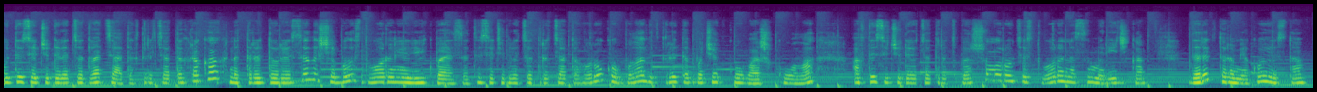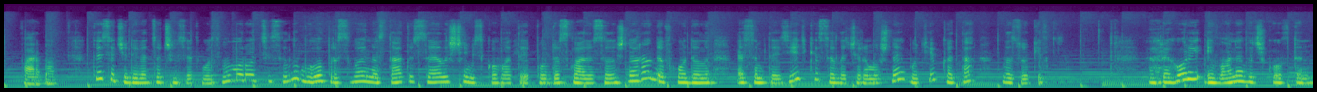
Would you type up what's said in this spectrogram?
У 1920-30-х роках на території селища були створені лікбези. 1930 року була відкрита початкова школа, а в 1931 році створена семирічка, директором якої став Фарба. В 1968 році селу було присвоєно статус селища міського типу. До складу селищної ради входили СМТ Зідьки, село Черемушне, Бутівка та Лазуківки. Григорій Іванович Ковтин,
